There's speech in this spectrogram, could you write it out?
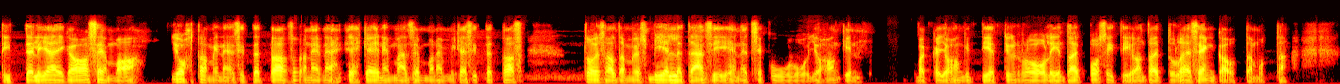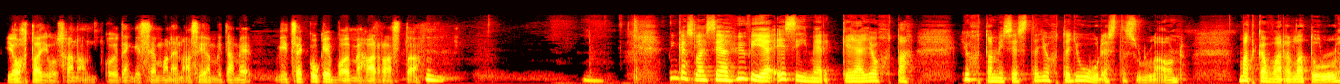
titteliä eikä asemaa. Johtaminen sitten taas on ehkä enemmän semmoinen, mikä sitten taas toisaalta myös mielletään siihen, että se kuuluu johonkin, vaikka johonkin tiettyyn rooliin tai positioon tai tulee sen kautta, mutta johtajuushan on kuitenkin semmoinen asia, mitä me itse kukin voimme harrastaa. Hmm. Minkälaisia hyviä esimerkkejä johta, johtamisesta, johtajuudesta sulla on matkan varrella tullut?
